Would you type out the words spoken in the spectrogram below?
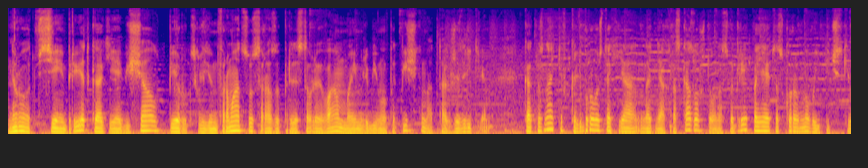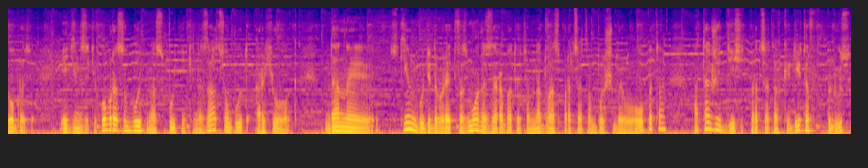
Народ, всем привет, как я и обещал, первую эксклюзивную информацию сразу предоставляю вам, моим любимым подписчикам, а также зрителям. Как вы знаете, в калибровостях я на днях рассказывал, что у нас в игре появятся скоро новые эпические образы. И один из этих образов будет на спутнике, называться он будет Археолог. Данный скин будет добавлять возможность зарабатывать вам на 20% больше боевого опыта, а также 10% кредитов плюс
